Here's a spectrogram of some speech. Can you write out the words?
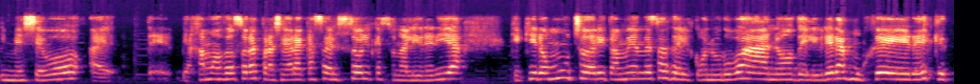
y me llevó, a- eh, viajamos dos horas para llegar a Casa del Sol, que es una librería que quiero mucho, Dari, también de esas del conurbano, de libreras mujeres, que,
